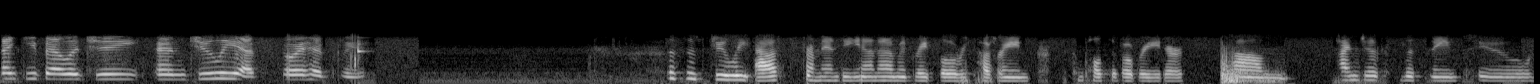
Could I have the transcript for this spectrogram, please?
Thank you, Bella G. And Julie S., go ahead, please. This is Julie S. from Indiana. I'm a grateful recovering compulsive overeater. Um, I'm just listening to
